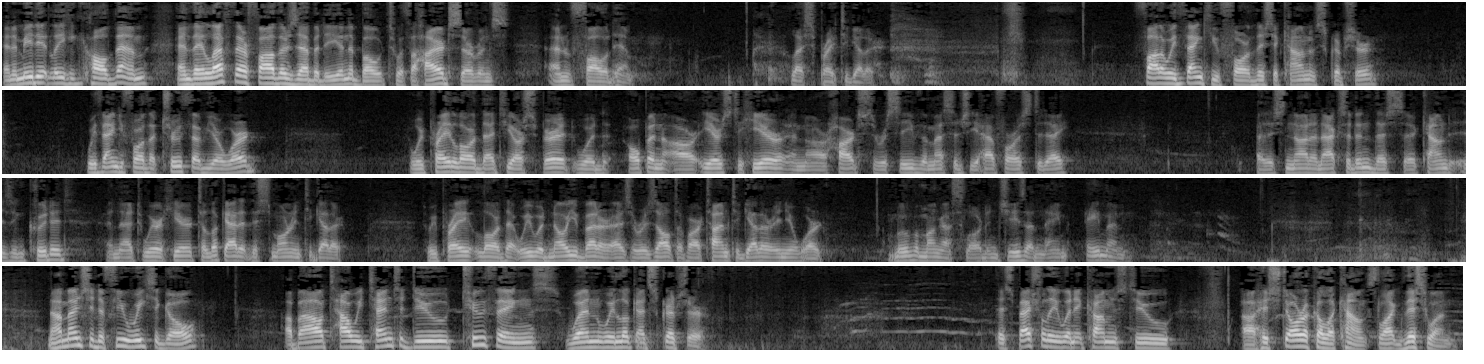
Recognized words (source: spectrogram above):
And immediately he called them and they left their father Zebedee in a boat with the hired servants and followed him. Let's pray together. Father, we thank you for this account of scripture. We thank you for the truth of your word. We pray, Lord, that your spirit would open our ears to hear and our hearts to receive the message you have for us today. Uh, it's not an accident this account is included and that we're here to look at it this morning together. We pray, Lord, that we would know you better as a result of our time together in your word. Move among us, Lord, in Jesus' name. Amen. Now I mentioned a few weeks ago about how we tend to do two things when we look at scripture. Especially when it comes to uh, historical accounts like this one.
